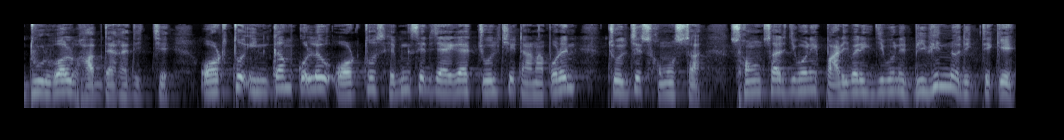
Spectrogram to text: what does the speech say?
দুর্বল ভাব দেখা দিচ্ছে। অর্থ ইনকাম করলেও অর্থ সেভিংসের জায়গায় চলছে টানাপোড়েন চলছে সমস্যা। সংসার জীবনে, পারিবারিক জীবনে বিভিন্ন দিক থেকে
